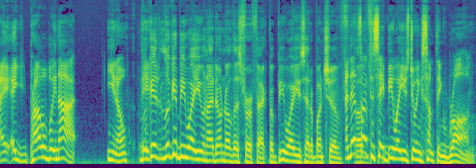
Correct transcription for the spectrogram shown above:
I, I probably not. You know, Look it- at look at BYU, and I don't know this for a fact, but BYU's had a bunch of and that's of- not to say BYU's doing something wrong.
